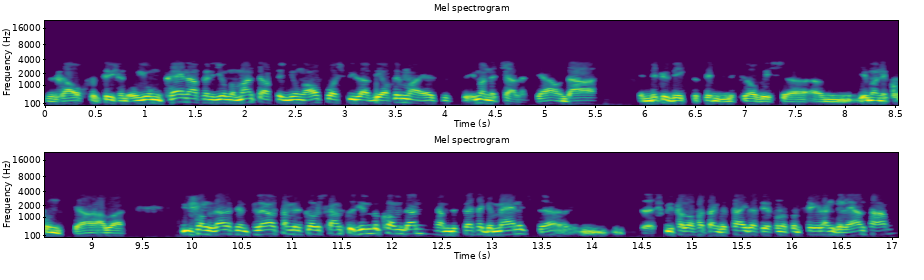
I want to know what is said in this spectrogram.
das ist auch natürlich für einen jungen Trainer, für eine junge Mannschaft, für einen jungen Aufbauspieler, wie auch immer, ist es immer eine Challenge, ja. Und da den Mittelweg zu finden, ist, glaube ich, äh, ähm, immer eine Kunst, ja. Aber wie du schon gesagt hast, in den Playoffs haben wir das, glaube ich, ganz gut hinbekommen dann. Wir haben das besser gemanagt, ja. Der Spielverlauf hat dann gezeigt, dass wir von unseren Fehlern gelernt haben.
